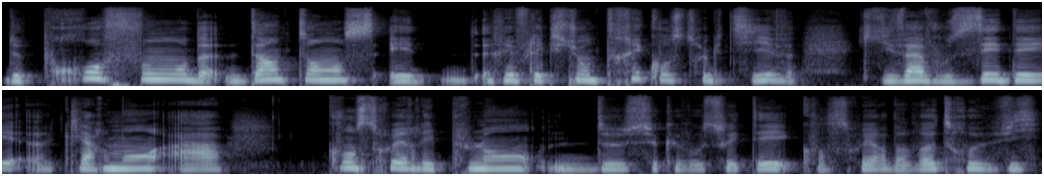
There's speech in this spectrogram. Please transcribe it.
de profonde, d'intense et de réflexion très constructive qui va vous aider euh, clairement à construire les plans de ce que vous souhaitez construire dans votre vie.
